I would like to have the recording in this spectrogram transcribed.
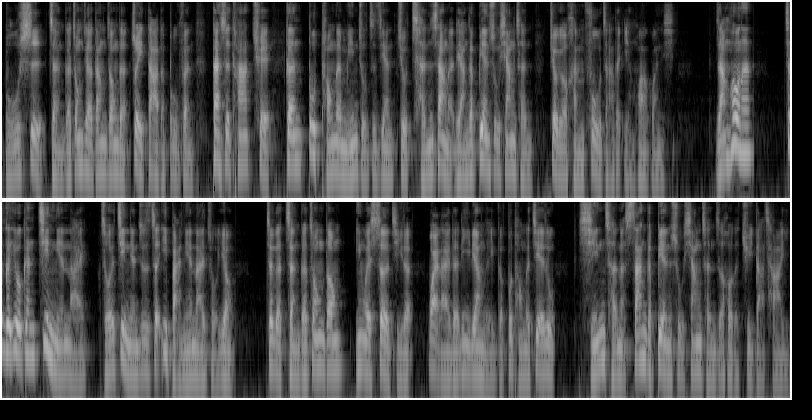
不是整个宗教当中的最大的部分，但是它却跟不同的民族之间就乘上了两个变数相乘，就有很复杂的演化关系。然后呢，这个又跟近年来。所谓近年，就是这一百年来左右，这个整个中东因为涉及了外来的力量的一个不同的介入，形成了三个变数相乘之后的巨大差异。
